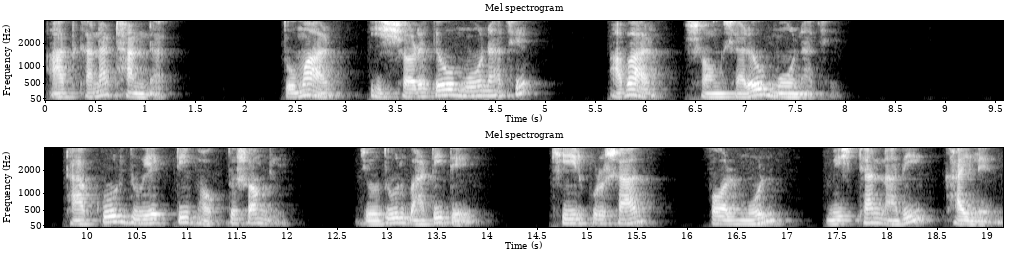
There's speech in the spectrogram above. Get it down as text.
আধখানা ঠান্ডা। তোমার ঈশ্বরেতেও মন আছে, আবার সংসারেও মন আছে ঠাকুর দু একটি ভক্ত সঙ্গে যদুর বাটিতে ক্ষীর প্রসাদ ফলমূল মিষ্টান্নাদি খাইলেন।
